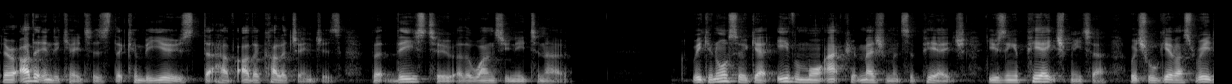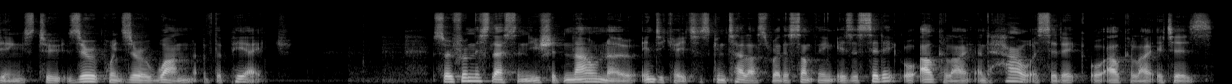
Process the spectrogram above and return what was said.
There are other indicators that can be used that have other colour changes, but these two are the ones you need to know. We can also get even more accurate measurements of pH using a pH meter which will give us readings to 0.01 of the pH. So from this lesson you should now know indicators can tell us whether something is acidic or alkali and how acidic or alkali it is.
